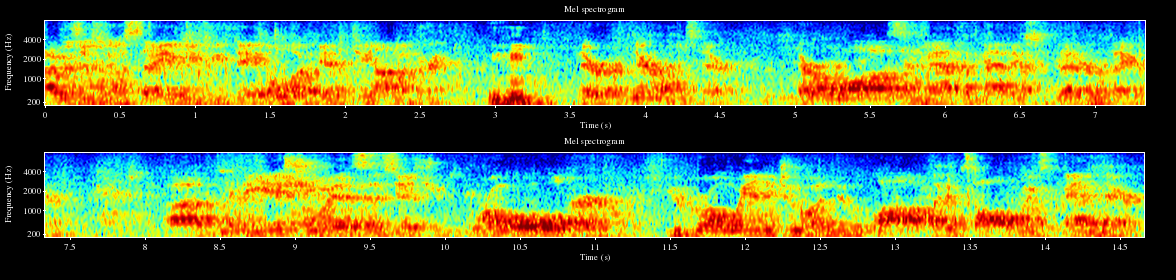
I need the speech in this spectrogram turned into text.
I was just gonna say, if you take a look at geometry, there are theorems there. There are laws in mathematics that are there. Uh, the issue is, is as you grow older, you grow into a new law, but it's always been there.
